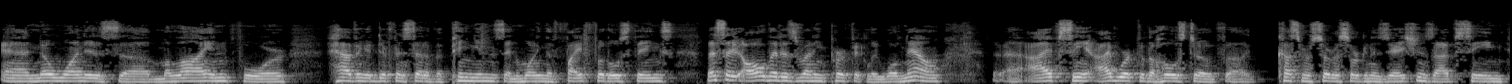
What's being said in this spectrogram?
and no one is uh, maligned for having a different set of opinions and wanting to fight for those things. Let's say all that is running perfectly. Well, now uh, I've seen, I've worked with a host of uh, customer service organizations. I've seen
